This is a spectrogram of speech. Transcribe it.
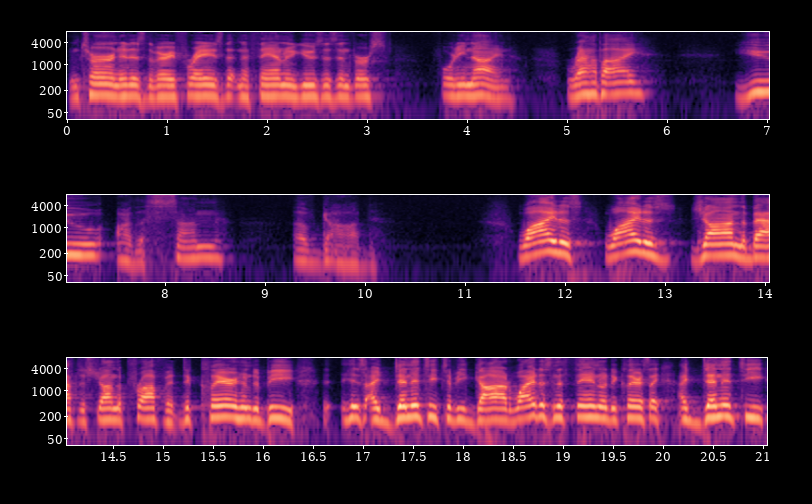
In turn, it is the very phrase that Nathanael uses in verse 49 Rabbi, you are the Son of God. Why does, why does John the Baptist, John the prophet, declare him to be his identity to be God? Why does Nathanael declare his identity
